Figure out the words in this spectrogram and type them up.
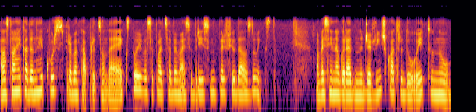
Elas estão arrecadando recursos para bancar a produção da Expo e você pode saber mais sobre isso no perfil delas do Insta. Ela vai ser inaugurada no dia 24 do 8 no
